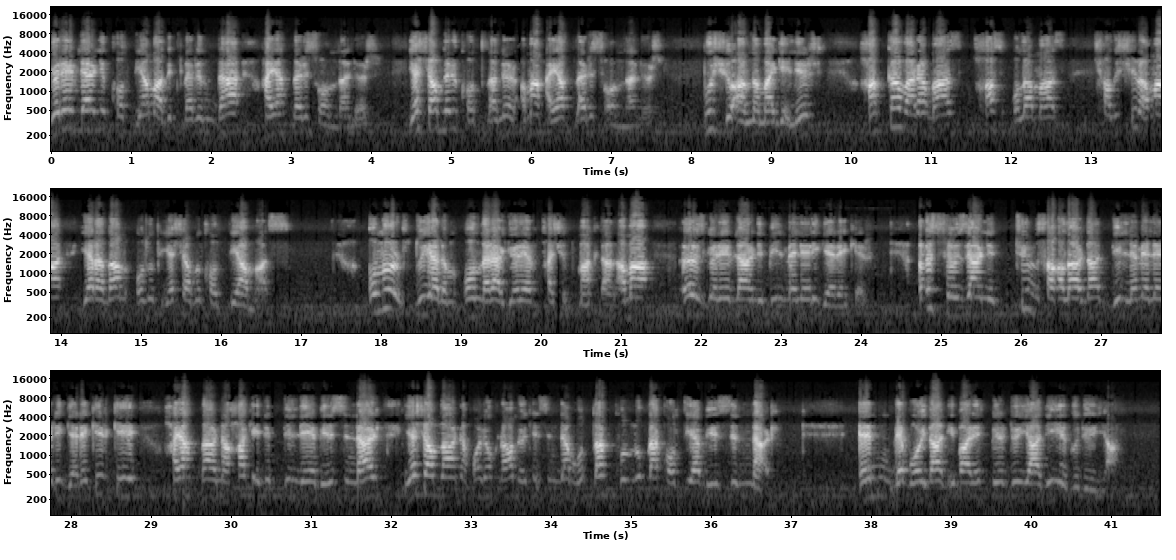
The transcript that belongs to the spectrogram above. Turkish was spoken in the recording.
görevlerini kodlayamadıklarında hayatları sonlanır. Yaşamları kodlanır ama hayatları sonlanır. Bu şu anlama gelir. Hakka varamaz, has olamaz, çalışır ama yaradan olup yaşamı kodlayamaz. Onur duyarım onlara görev taşıtmaktan ama öz görevlerini bilmeleri gerekir. Öz sözlerini tüm sahalarda dinlemeleri gerekir ki hayatlarını hak edip dinleyebilsinler, yaşamlarını hologram ötesinde mutlak kullukla kodlayabilsinler. En ve boydan ibaret bir dünya değil bu dünya.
